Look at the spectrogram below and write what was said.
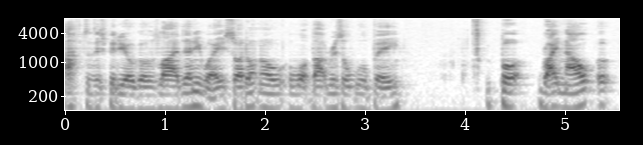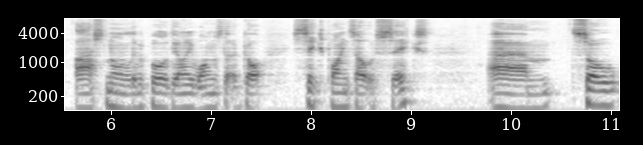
after this video goes live anyway. So I don't know what that result will be. But right now, uh, Arsenal and Liverpool are the only ones that have got six points out of six. Um, so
